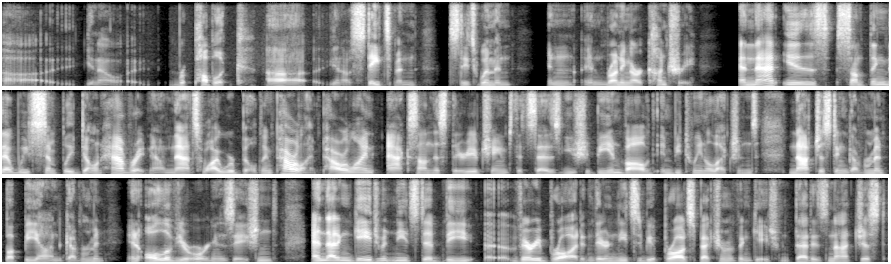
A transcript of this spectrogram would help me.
uh, you know republic, uh, you know, statesmen, stateswomen in in running our country. And that is something that we simply don't have right now. And that's why we're building Powerline. Powerline acts on this theory of change that says you should be involved in between elections, not just in government, but beyond government, in all of your organizations. And that engagement needs to be uh, very broad. And there needs to be a broad spectrum of engagement that is not just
